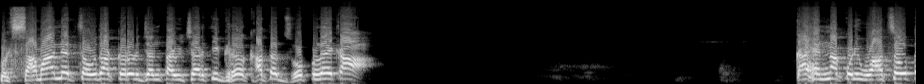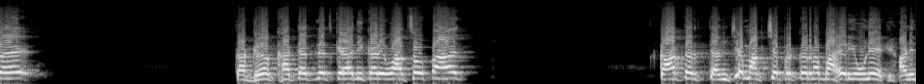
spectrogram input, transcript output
मग सामान्य चौदा करोड जनता विचारती ग्रह खातं झोपलंय का? का ह्यांना कोणी वाचवतंय? का ग्रह खात्यातलेच काही अधिकारी वाचवतायत? का तर त्यांचे मागचे प्रकरण बाहेर येऊ नये आणि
